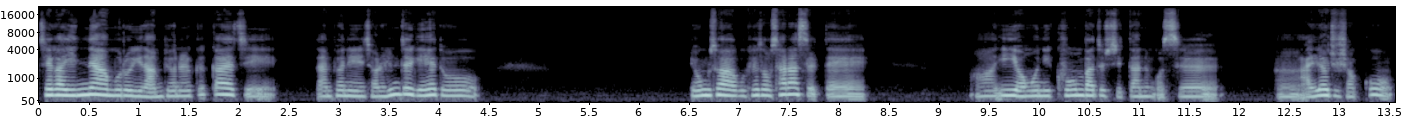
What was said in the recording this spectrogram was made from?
제가 인내함으로 이 남편을 끝까지 남편이 저를 힘들게 해도 용서하고 계속 살았을 때아이 영혼이 구원받을 수 있다는 것을 어 알려주셨고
